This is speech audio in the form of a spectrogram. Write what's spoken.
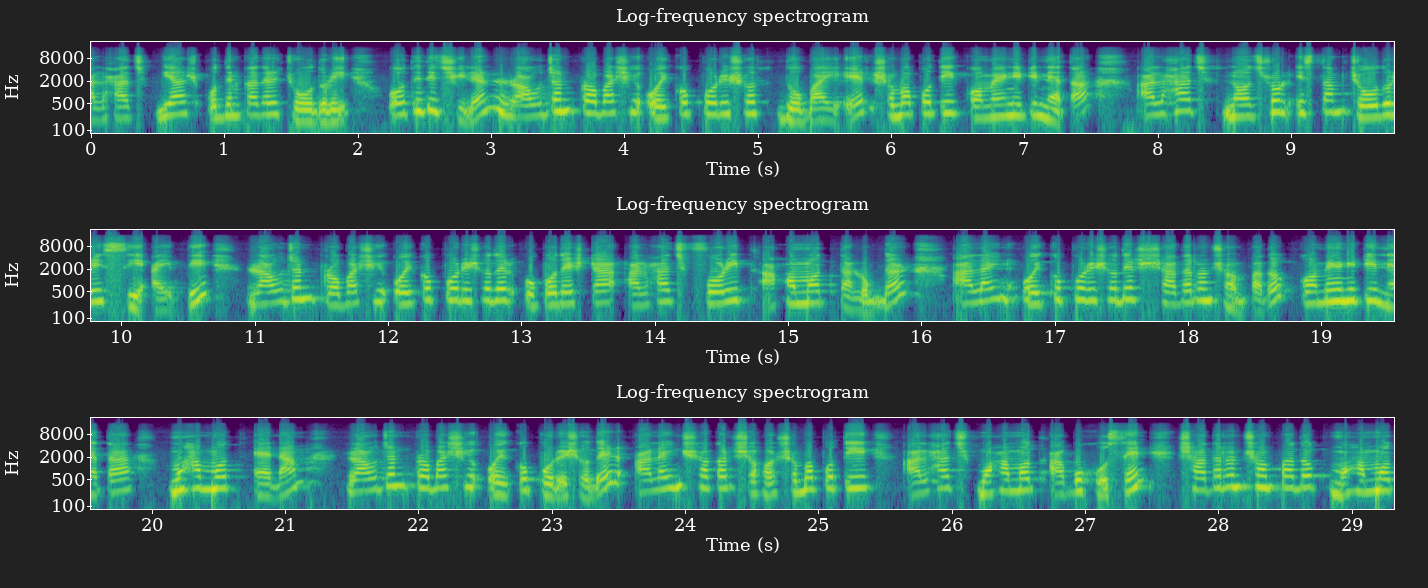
আলহাজ গিয়াস উদ্দিন কাদের চৌধুরী। অতিথি ছিলেন রাউজান প্রবাসী ঐক্য পরিষদ দুবাই এর সভাপতি, কমিউনিটি নেতা আলহাজ নজরুল ইসলাম চৌধুরী, সিআইপি, রাউজান প্রবাসী ঐক্য পরিষদের উপদেষ্টা আলহাজ ফরিদ আহমদ তালুকদার, আলাইন ঐক্য পরিষদের সাধারণ সম্পাদক, কমিউনিটি নেতা মোহাম্মদ এনাম রাউজান প্রবাসী ঐক্য পরিষদের আলাইন শাখার সহ সভাপতি আলহাজ মোহাম্মদ আবু হোসেন, সাধারণ সম্পাদক মোহাম্মদ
